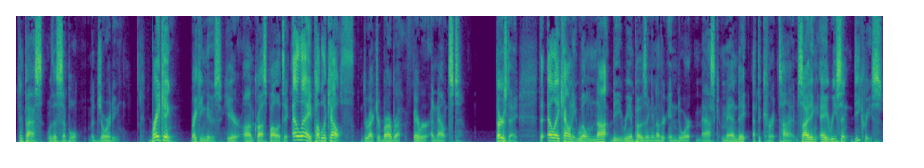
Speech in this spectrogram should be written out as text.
can pass with a simple majority. Breaking Breaking news here on Cross Politics. LA Public Health Director Barbara Ferrer announced Thursday that LA County will not be reimposing another indoor mask mandate at the current time, citing a recent decrease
